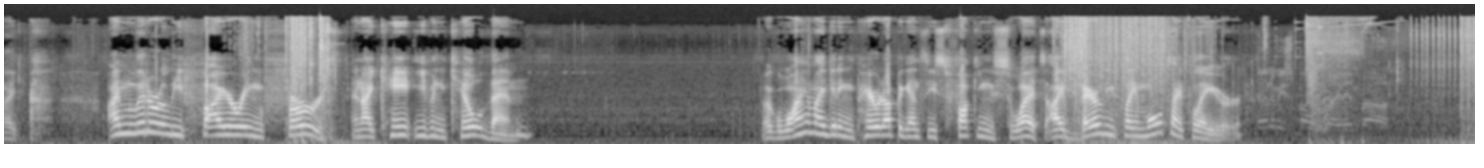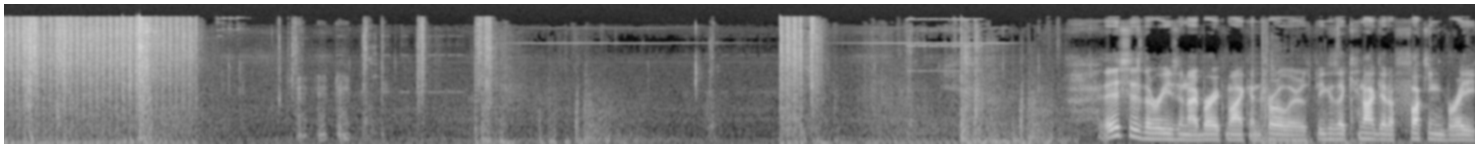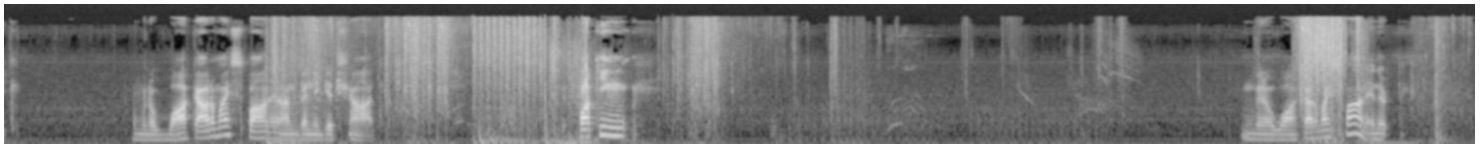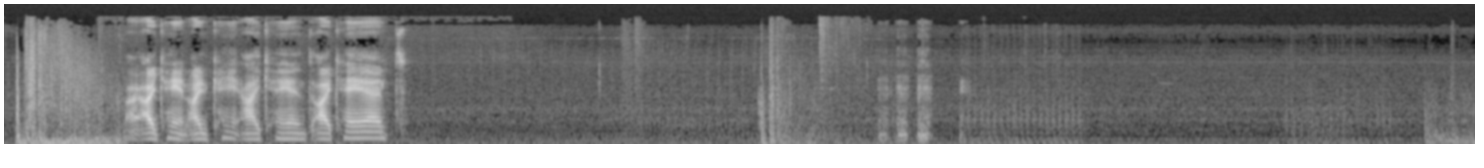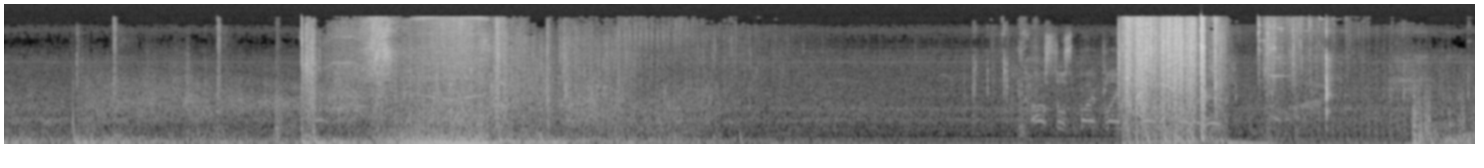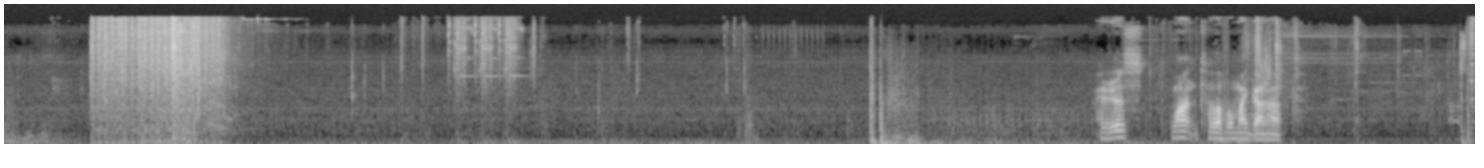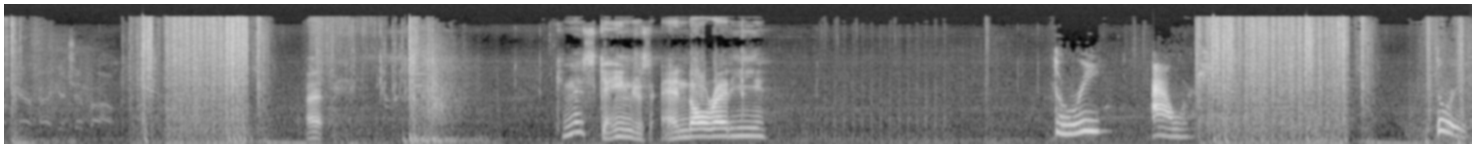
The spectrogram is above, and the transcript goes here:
Like, I'm literally firing first, and I can't even kill them. Like, why am I getting paired up against these fucking sweats? I barely play multiplayer. This is the reason I break my controllers, because I cannot get a fucking break. I'm gonna walk out of my spawn and I'm gonna get shot. Fucking... I'm gonna walk out of my spawn and there... I, I can't, I can't, I can't, I can't. I just want to level my gun up. I... Can this game just end already? Three hours. Three.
